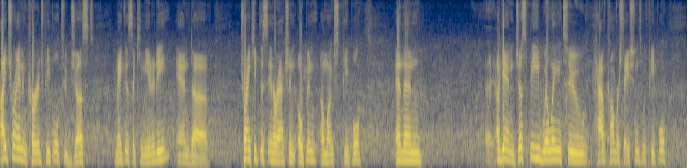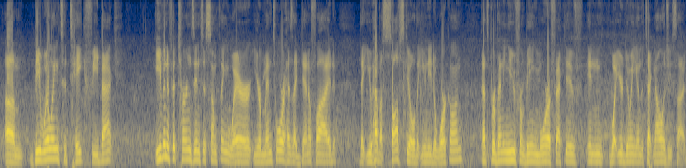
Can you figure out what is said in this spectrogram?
I try and encourage people to just make this a community and uh, try and keep this interaction open amongst people. And then, again, just be willing to have conversations with people. Um, be willing to take feedback, even if it turns into something where your mentor has identified that you have a soft skill that you need to work on that's preventing you from being more effective in what you're doing in the technology side.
